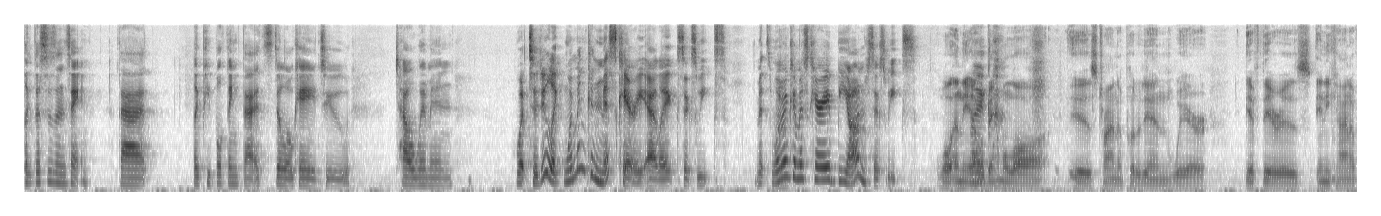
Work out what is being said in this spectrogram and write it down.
like this is insane that like people think that it's still okay to tell women what to do like women can miscarry at like six weeks Mis- women can miscarry beyond six weeks Well, and the Like- Alabama law is trying to put it in where if there is any kind of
